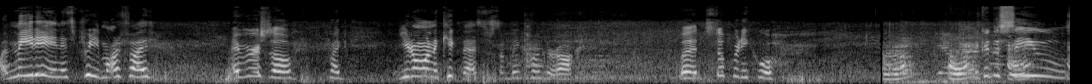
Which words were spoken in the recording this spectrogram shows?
I made it and it's pretty modified. Ever so, like, you don't want to kick that, it's just a big hunk of rock. But it's still pretty cool. Look at the seals!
